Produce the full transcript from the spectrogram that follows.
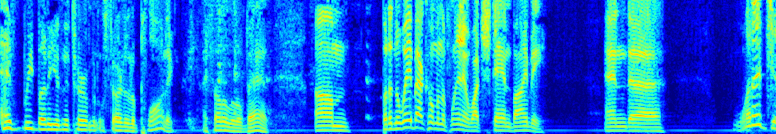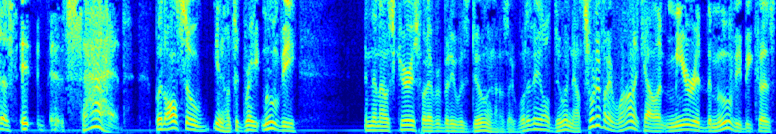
Everybody in the terminal started applauding. I felt a little bad. Um, but on the way back home on the plane, I watched Stand By Me. And uh, what a just, it, it's sad, but also, you know, it's a great movie. And then I was curious what everybody was doing. I was like, what are they all doing now? It's sort of ironic how it mirrored the movie because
